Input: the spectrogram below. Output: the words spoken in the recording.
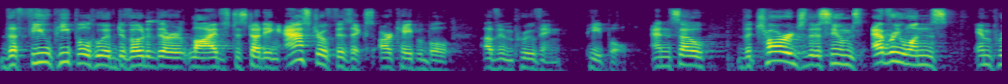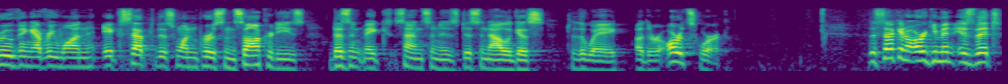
the few people who have devoted their lives to studying astrophysics are capable of improving people. And so the charge that assumes everyone's improving everyone except this one person, Socrates, doesn't make sense and is disanalogous to the way other arts work. The second argument is that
